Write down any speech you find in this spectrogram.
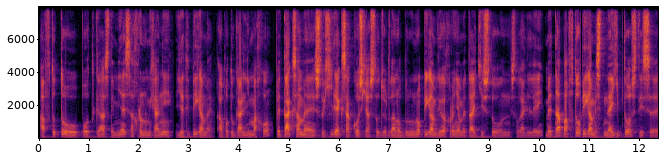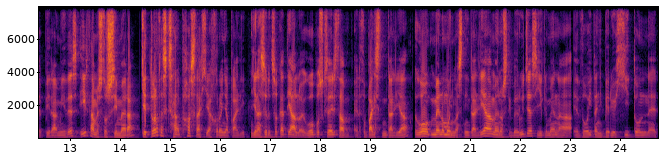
αυτό το podcast μοιάζει σαν χρονομηχανή. Γιατί πήγαμε από τον Καλίμαχο, πετάξαμε στο 1600 στον Τζορδάνο Μπρούνο, πήγαμε λίγα χρόνια μετά εκεί στον, στον Γαλιλαίη. Μετά από αυτό πήγαμε στην Αίγυπτο, στις ε, πυραμίδες, ήρθαμε στο σήμερα και τώρα θα σε ξαναπάω στα αρχαία χρόνια πάλι. Για να σε ρωτήσω κάτι άλλο. Εγώ, όπως ξέρεις, θα έρθω πάλι στην Ιταλία. Εγώ μένω μόνιμα στην Ιταλία, μένω στην Περούτζια. Συγκεκριμένα εδώ ήταν η περιοχή των ε,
